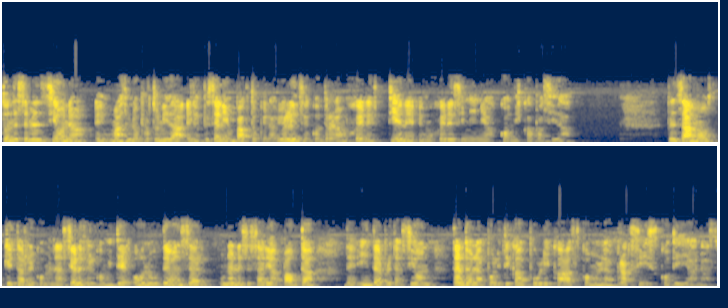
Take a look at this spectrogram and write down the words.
donde se menciona en más de una oportunidad el especial impacto que la violencia contra las mujeres tiene en mujeres y niñas con discapacidad. Pensamos que estas recomendaciones del Comité ONU deben ser una necesaria pauta de interpretación tanto en las políticas públicas como en las praxis cotidianas.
